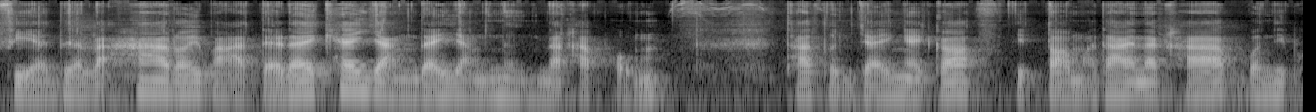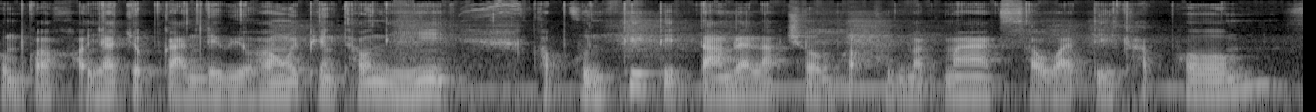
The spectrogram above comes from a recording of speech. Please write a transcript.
เสียเดือนละ 500 บาท แต่ได้แค่อย่างใดอย่างหนึ่งนะครับผม ถ้าสนใจยังไงก็ติดต่อมาได้นะครับ วันนี้ผมก็ขออนุญาตจบการรีวิวห้องไว้เพียงเท่านี้ ขอบคุณที่ติดตามและรับชมขอบคุณมาก ๆ สวัสดีครับผม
